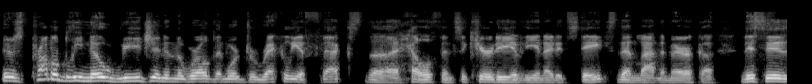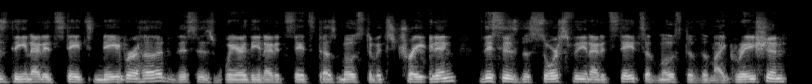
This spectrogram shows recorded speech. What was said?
There's probably no region in the world that more directly affects the health and security of the United States than Latin America. This is the United States neighborhood. This is where the United States does most of its trading. This is the source for the United States of most of the migration.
